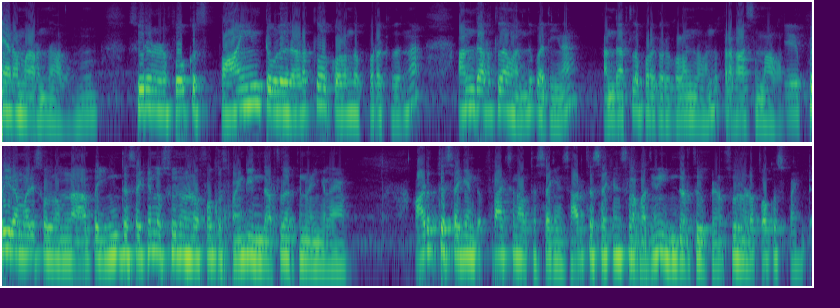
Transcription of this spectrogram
நேரமாக இருந்தாலும் சூரியனோட ஃபோக்கஸ் பாயிண்ட் விழுகிற இடத்துல குழந்தை பிறக்குதுன்னா அந்த இடத்துல வந்து பார்த்தீங்கன்னா அந்த இடத்துல பிறக்கிற குழந்தை வந்து பிரகாசமாகும். புரியுற மாதிரி சொல்லணும்னா இப்போ இந்த செகண்டில் சூரியனோட ஃபோக்கஸ் பாயிண்ட் இந்த இடத்துல இருக்குன்னு வைங்களேன். அடுத்த second fraction of the seconds அடுத்த செகண்ட்ஸில் பார்த்தீங்கன்னா இந்த இடத்துக்கு போயிடும். சூரியனோட ஃபோக்கஸ் பாயிண்ட்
